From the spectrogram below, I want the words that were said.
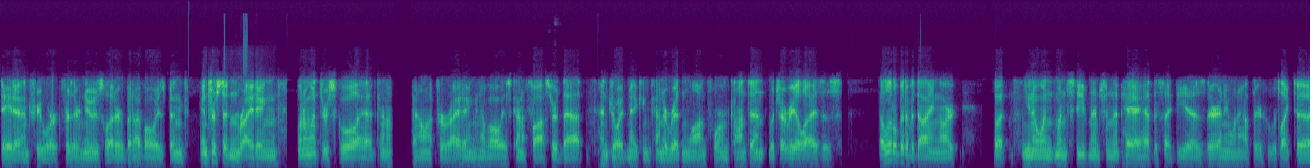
data entry work for their newsletter, but I've always been interested in writing. When I went through school, I had kind of talent for writing and I've always kind of fostered that. Enjoyed making kind of written long form content, which I realize is a little bit of a dying art. But, you know, when when Steve mentioned that, hey, I had this idea, is there anyone out there who would like to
